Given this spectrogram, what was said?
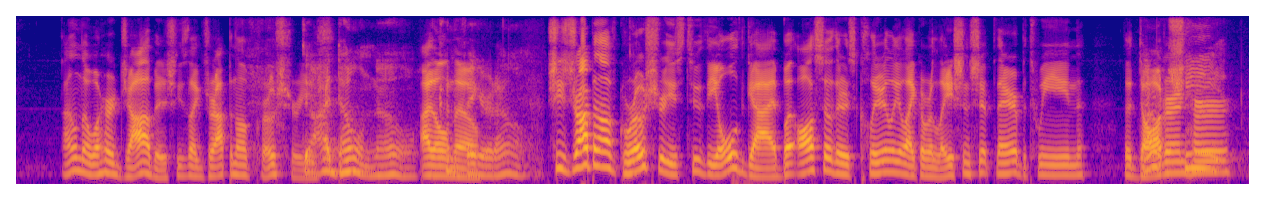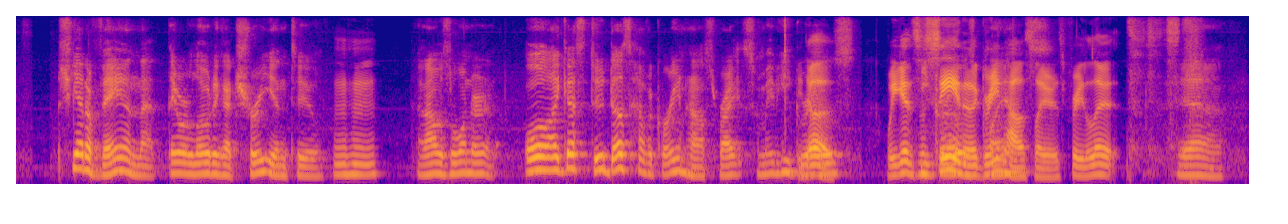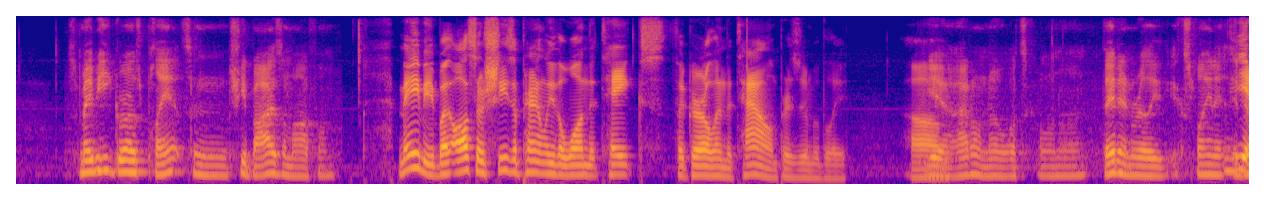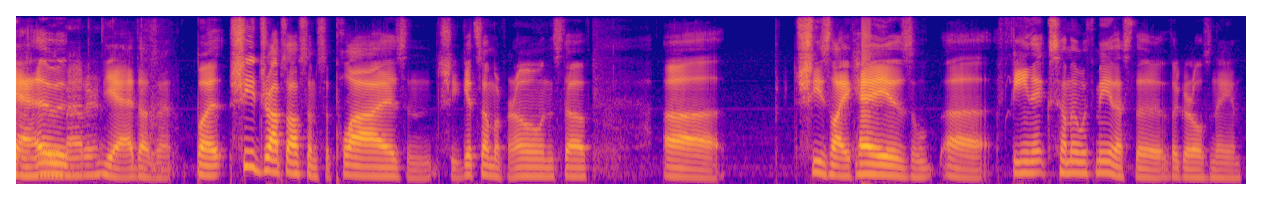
I don't know what her job is. She's like dropping off groceries. I don't know. I don't Couldn't know. Figure it out. She's dropping off groceries to the old guy, but also there's clearly like a relationship there between the daughter and her. She had a van that they were loading a tree into, Mm-hmm. and I was wondering. Well, I guess dude does have a greenhouse, right? So maybe he He grows. does. We get some he scene in the greenhouse plants. later. It's pretty lit. Yeah. So maybe he grows plants and she buys them off him. Maybe, but also she's apparently the one that takes the girl into town, presumably. Um, yeah, I don't know what's going on. They didn't really explain it. It yeah, it really would- matter. Yeah, it doesn't. But she drops off some supplies and she gets some of her own and stuff. Uh, she's like, "Hey, is uh, Phoenix coming with me?" That's the the girl's name.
